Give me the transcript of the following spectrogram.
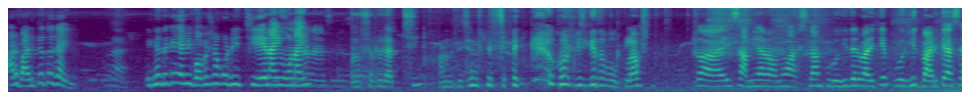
আর বাড়িতে তো যাই। এখান থেকে আমি গবেষণা করে নিচ্ছি এ নাই ও নাই। ওর সাথে যাচ্ছি আমরা মিলে যাই ওর পিছিয়ে তো বকলাম। গাইস আমি আর অনু আসলাম পুরোহিতের বাড়িতে পুরোহিত বাড়িতে আসে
